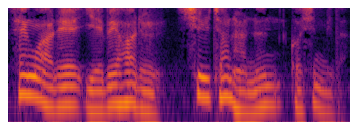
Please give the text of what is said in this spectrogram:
생활의 예배화를 실천하는 것입니다.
